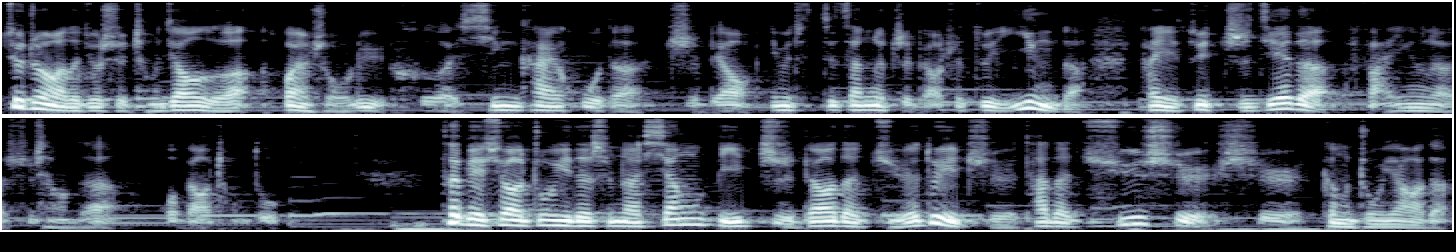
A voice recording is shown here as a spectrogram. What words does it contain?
最重要的就是成交额、换手率和新开户的指标，因为这三个指标是最硬的，它也最直接的反映了市场的火爆程度。特别需要注意的是呢，相比指标的绝对值，它的趋势是更重要的。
